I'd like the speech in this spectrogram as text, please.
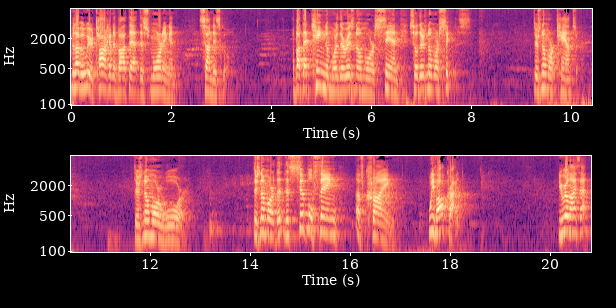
Beloved, we were talking about that this morning in Sunday school about that kingdom where there is no more sin, so there's no more sickness. There's no more cancer. There's no more war. There's no more. The, the simple thing of crying. We've all cried. You realize that?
